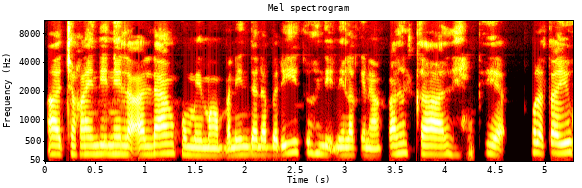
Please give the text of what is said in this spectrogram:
At saka hindi nila alam kung may mga paninda na ba dito, hindi nila kinakalkal. Kaya wala tayo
